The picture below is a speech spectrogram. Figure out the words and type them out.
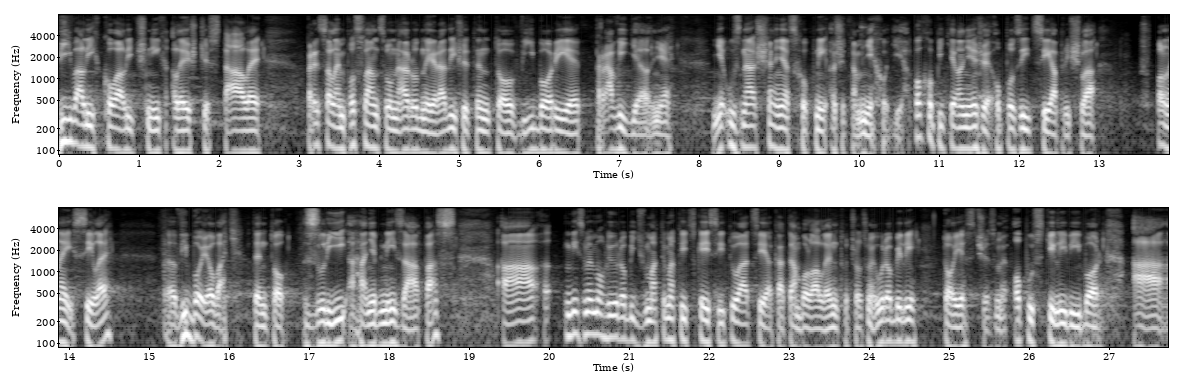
bývalých koaličných, ale ešte stále predsa len poslancov Národnej rady, že tento výbor je pravidelne neuznášania schopný a že tam nechodia. Pochopiteľne, že opozícia prišla v plnej sile e, vybojovať tento zlý a hanebný zápas a my sme mohli urobiť v matematickej situácii, aká tam bola len to, čo sme urobili, to je, že sme opustili výbor a e,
